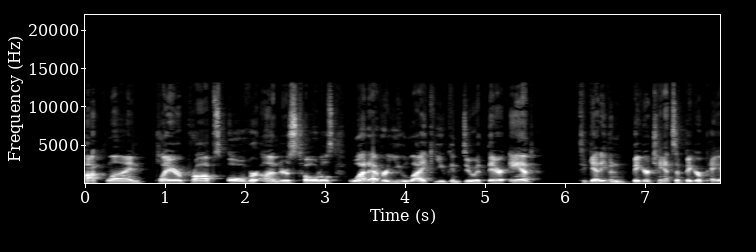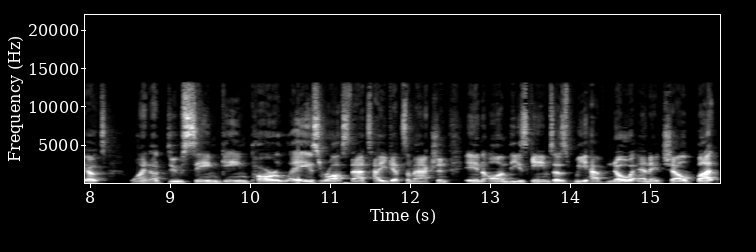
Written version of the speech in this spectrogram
puck line, player props, over, unders, totals, whatever you like, you can do it there. And to get even bigger chance of bigger payouts, why not do same game parlays, Ross? That's how you get some action in on these games as we have no NHL. But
